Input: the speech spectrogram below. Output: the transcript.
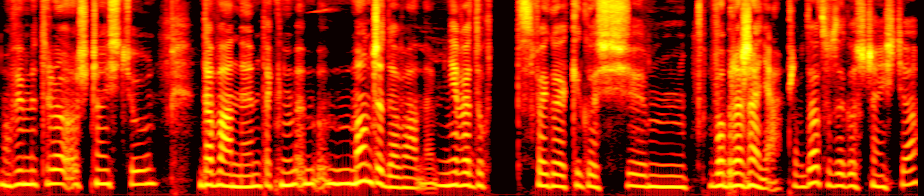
mówimy tyle o szczęściu dawanym, takim mądrze dawanym, nie według swojego jakiegoś wyobrażenia, prawda, cudzego szczęścia.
